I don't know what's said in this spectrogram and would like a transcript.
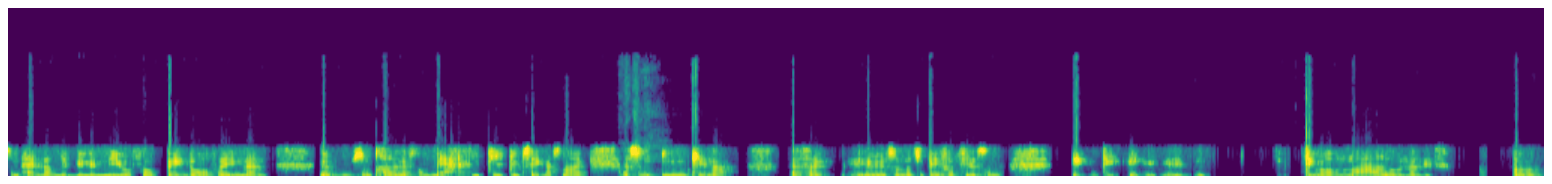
som handler om et lille neofolk-band over for England, øh, som prædiker sådan nogle mærkelige bibelting og sådan noget, ikke? Altså, som Okay. ingen kender. Altså, øh, som er tilbage fra 80'erne. Det, det, øh, det var meget underligt. Og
